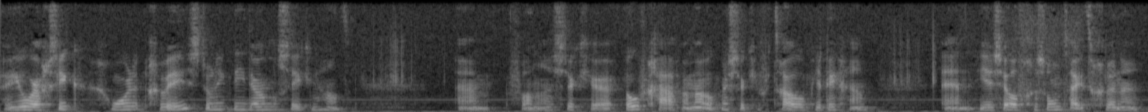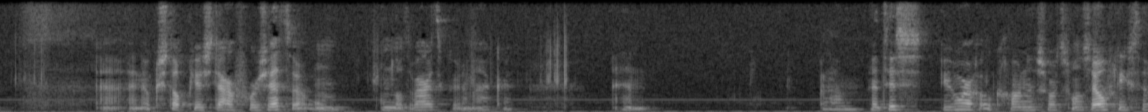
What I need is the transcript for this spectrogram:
heel erg ziek geworden, geweest toen ik die darmontsteking had. Ehm, van een stukje overgave, maar ook een stukje vertrouwen op je lichaam. En jezelf gezondheid gunnen. Eh, en ook stapjes daarvoor zetten om, om dat waar te kunnen maken. En ehm, het is heel erg ook gewoon een soort van zelfliefde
